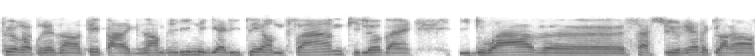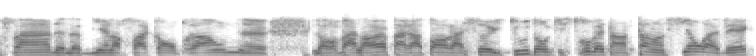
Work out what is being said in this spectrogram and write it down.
peut représenter, par exemple, l'inégalité homme-femme, puis là, ben, ils doivent euh, s'assurer avec leur enfant de bien leur faire comprendre euh, leurs valeurs par rapport à ça et tout. Donc, ils se trouvent être en tension avec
